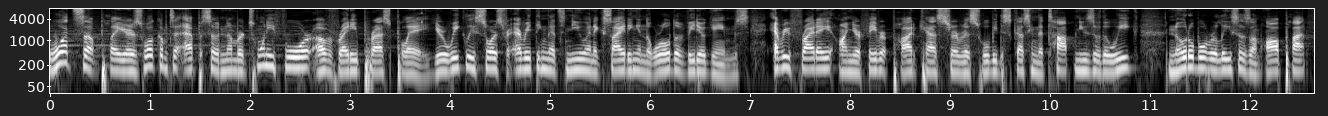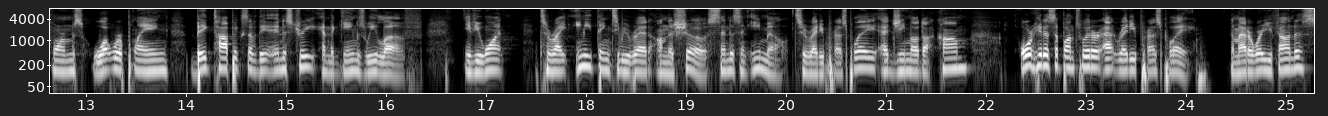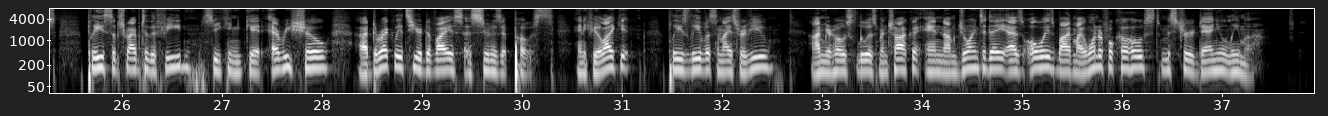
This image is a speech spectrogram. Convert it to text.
What's up, players? Welcome to episode number 24 of Ready Press Play, your weekly source for everything that's new and exciting in the world of video games. Every Friday on your favorite podcast service, we'll be discussing the top news of the week, notable releases on all platforms, what we're playing, big topics of the industry, and the games we love. If you want to write anything to be read on the show, send us an email to readypressplay at gmail.com or hit us up on Twitter at readypressplay. No matter where you found us, please subscribe to the feed so you can get every show uh, directly to your device as soon as it posts. And if you like it, please leave us a nice review. I'm your host, Louis Menchaca, and I'm joined today, as always, by my wonderful co host, Mr. Daniel Lima.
